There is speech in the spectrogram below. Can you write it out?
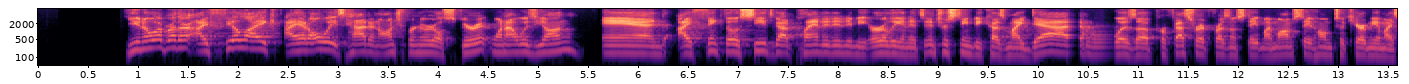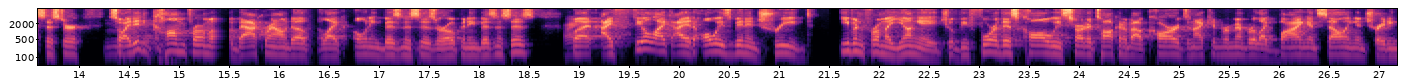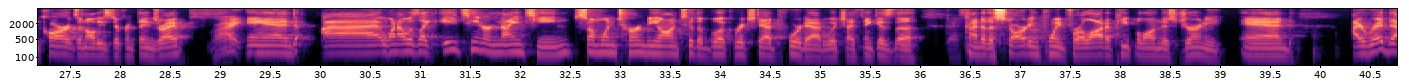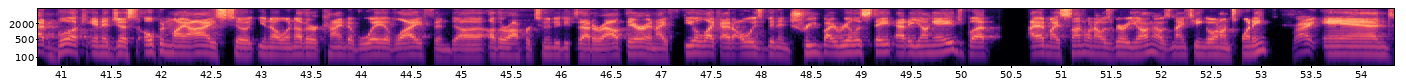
You know what, brother? I feel like I had always had an entrepreneurial spirit when I was young. And I think those seeds got planted into me early. And it's interesting because my dad was a professor at Fresno State. My mom stayed home, took care of me and my sister. Mm-hmm. So I didn't come from a background of like owning businesses or opening businesses. Right. But I feel like I had always been intrigued even from a young age. Before this call, we started talking about cards, and I can remember like buying and selling and trading cards and all these different things, right? Right. And I, when I was like 18 or 19, someone turned me on to the book Rich Dad Poor Dad, which I think is the Best. kind of the starting point for a lot of people on this journey. And I read that book and it just opened my eyes to, you know, another kind of way of life and uh, other opportunities that are out there. And I feel like I'd always been intrigued by real estate at a young age, but I had my son when I was very young. I was 19 going on 20. Right. And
